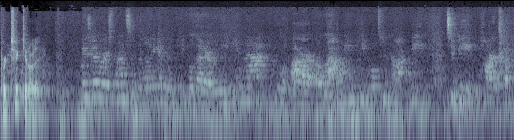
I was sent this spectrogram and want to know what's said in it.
particularly. Is there a responsibility of the people that are leading that, who are allowing people to not be, to be part of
